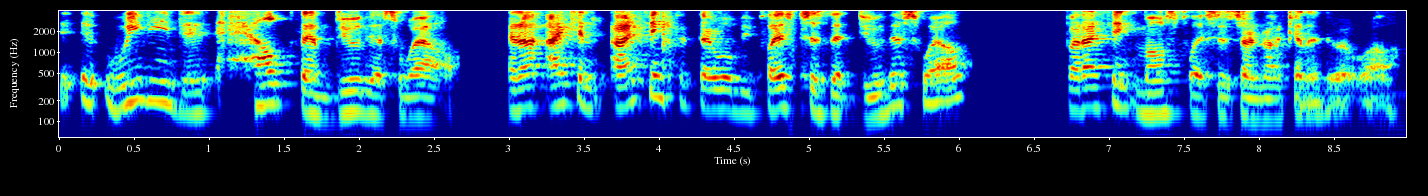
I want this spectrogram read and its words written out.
it, we need to help them do this well. And I, I, can i think that there will be places that do this well but i think most places are not going to do it well.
